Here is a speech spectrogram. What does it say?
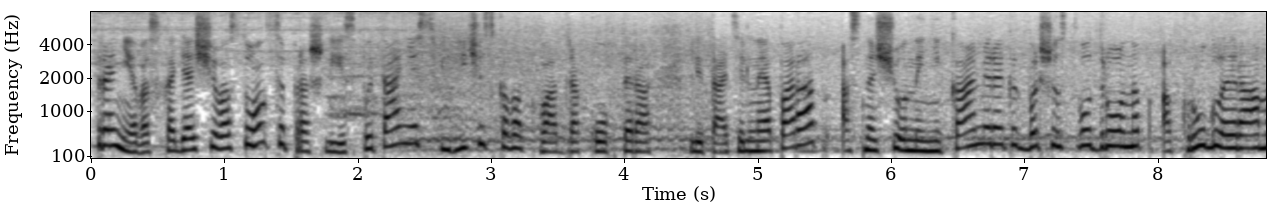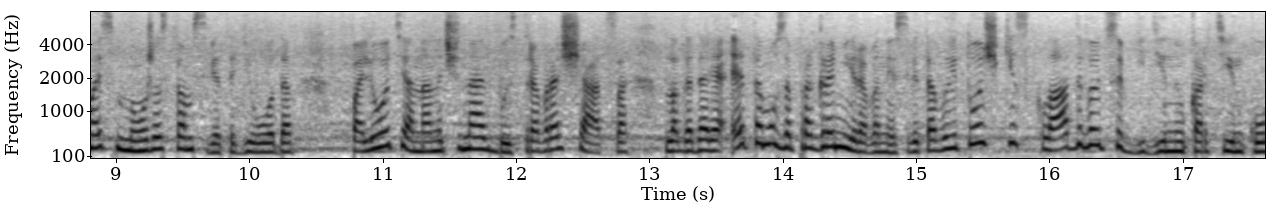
стране восходящего солнца прошли испытания сферического квадрокоптера. Летательный аппарат, оснащенный не камерой, как большинство дронов, а круглой рамой с множеством светодиодов. В полете она начинает быстро вращаться. Благодаря этому запрограммированные световые точки складываются в единую картинку.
